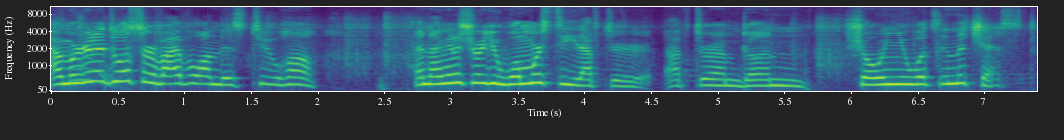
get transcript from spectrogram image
And we're gonna do a survival on this too, huh? And I'm gonna show you one more seed after after I'm done showing you what's in the chest.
